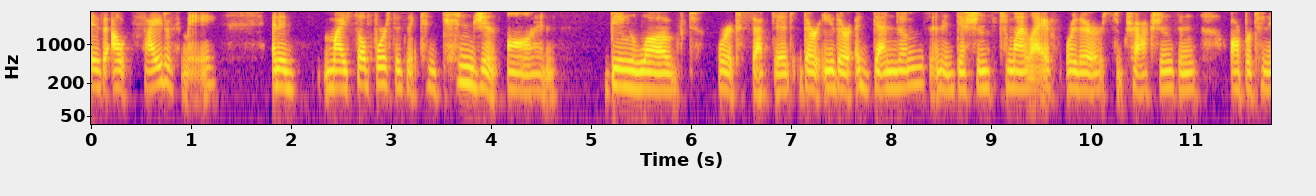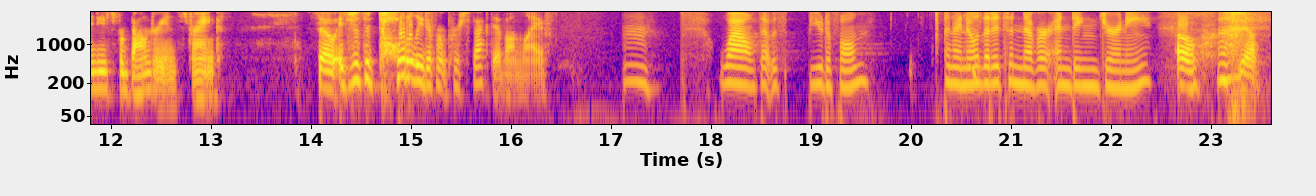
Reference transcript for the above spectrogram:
is outside of me and it, my self-worth isn't contingent on being loved or accepted. They're either addendums and additions to my life, or they're subtractions and opportunities for boundary and strength. So it's just a totally different perspective on life. Mm. Wow, that was beautiful. And I know that it's a never ending journey. Oh, yes.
